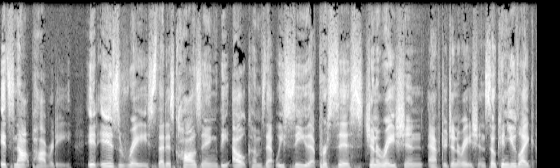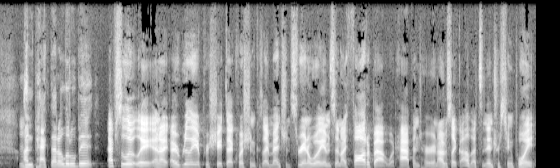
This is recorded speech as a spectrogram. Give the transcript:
it's not poverty it is race that is causing the outcomes that we see that persist generation after generation. So can you like mm. unpack that a little bit? Absolutely. And I, I really appreciate that question because I mentioned Serena Williams and I thought about what happened to her and I was like, oh, that's an interesting point.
